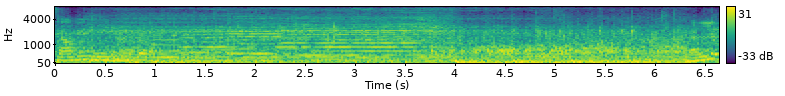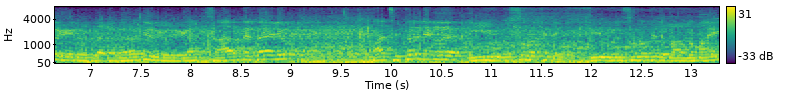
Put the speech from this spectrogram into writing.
സ്വാമി. നല്ലൊരു കയ്യിൽ കൊടുത്താണ് നിറഞ്ഞൊരു വരിക സാറിന് എന്തായാലും ആ ചിത്രം ഞങ്ങൾ ഈ ഉത്സവത്തിന്റെ തിരു ഉത്സവത്തിന്റെ ഭാഗമായി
